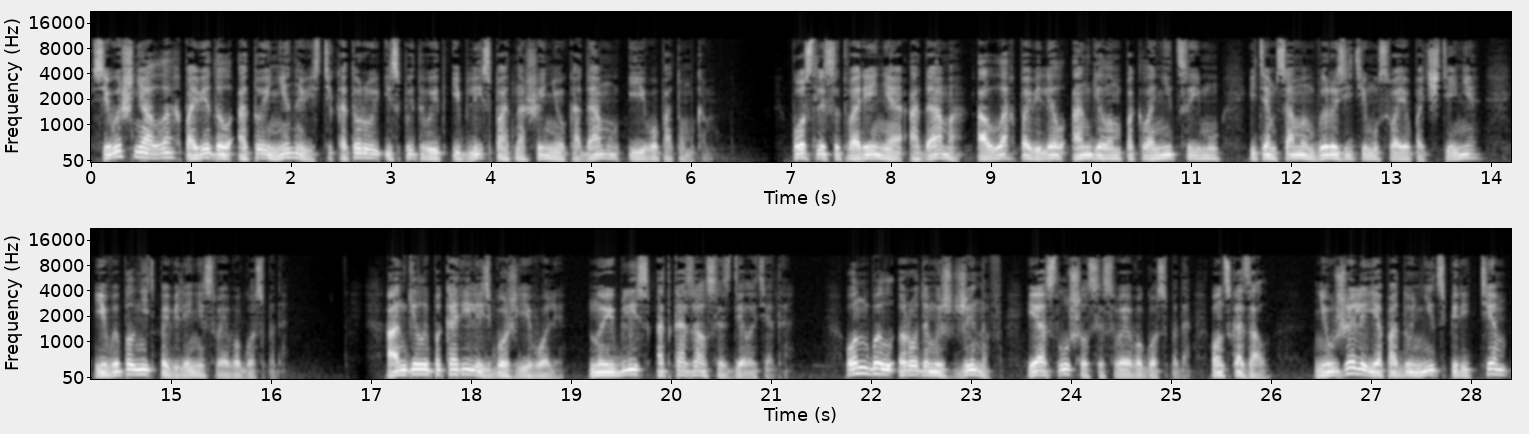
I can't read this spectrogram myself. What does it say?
Всевышний Аллах поведал о той ненависти, которую испытывает Иблис по отношению к Адаму и его потомкам. После сотворения Адама Аллах повелел ангелам поклониться ему и тем самым выразить ему свое почтение и выполнить повеление своего Господа. Ангелы покорились Божьей воле, но Иблис отказался сделать это. Он был родом из джиннов и ослушался своего Господа. Он сказал – Неужели я паду ниц перед тем,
